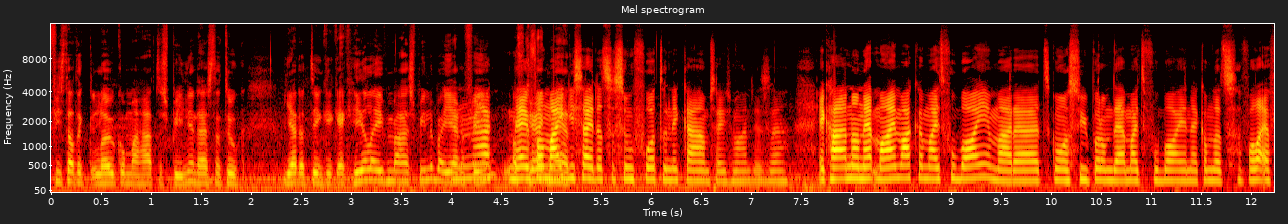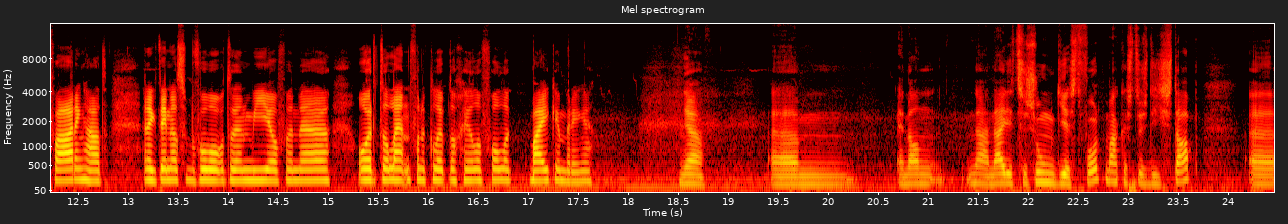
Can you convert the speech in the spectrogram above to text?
Vies dat ik leuk om haar te spelen. Daar is natuurlijk, ja, dat denk ik echt heel even bij haar spelen bij Jereveen. Nou, nee, van mij die zei dat seizoen voor toen ik kwam, zeg maar. Dus uh, ik ga het nog net mij maken met voetballen, maar uh, het is gewoon super om daar mee te voetballen. En omdat ze volle ervaring had. En ik denk dat ze bijvoorbeeld een Mie of een uh, andere talent van de club nog hele volle bij kan brengen. Ja. Um, en dan, nou, na dit seizoen gist voort, maken ze dus die stap. Uh,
